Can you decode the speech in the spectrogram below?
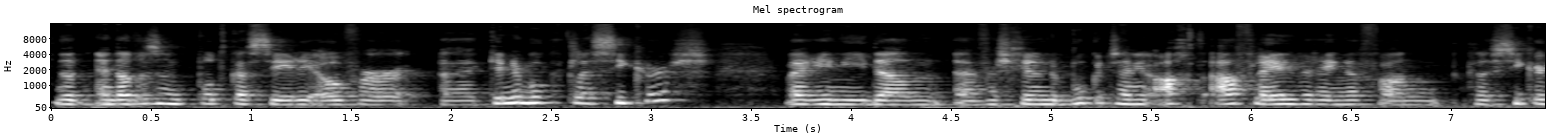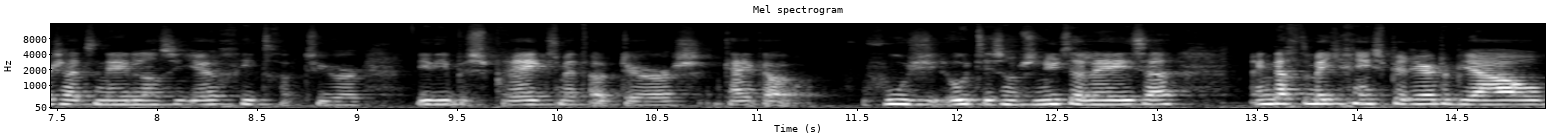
Dat, en dat is een podcastserie over eh kinderboekenklassiekers. Waarin hij dan eh, verschillende boeken, er zijn nu acht afleveringen van klassiekers uit de Nederlandse jeugdliteratuur. Die hij bespreekt met auteurs. Kijken hoe, hoe het is om ze nu te lezen. En ik dacht een beetje geïnspireerd op jou,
